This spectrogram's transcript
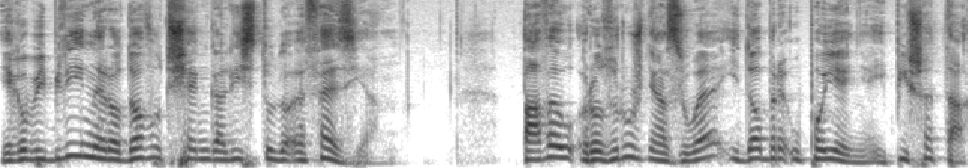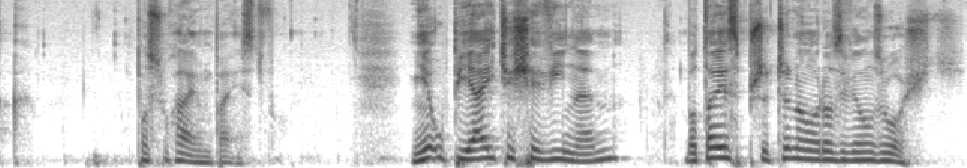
Jego biblijny rodowód sięga listu do Efezjan. Paweł rozróżnia złe i dobre upojenie i pisze tak. Posłuchają Państwo. Nie upijajcie się winem, bo to jest przyczyną rozwiązłości.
